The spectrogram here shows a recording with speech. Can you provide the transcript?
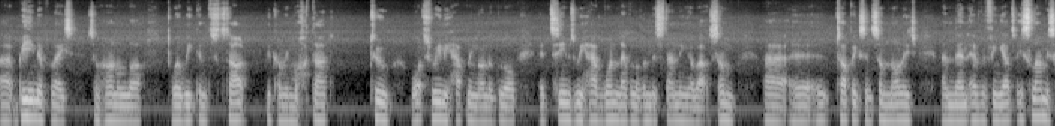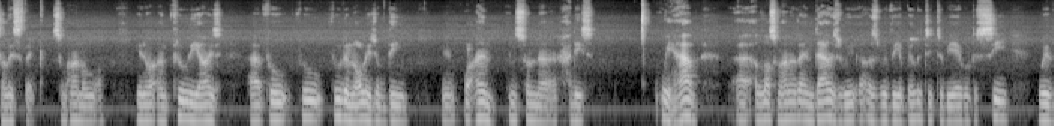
uh, be in a place, subhanAllah, where we can start becoming muhtad to what's really happening on the globe. It seems we have one level of understanding about some uh, uh, topics and some knowledge, and then everything else. Islam is holistic, subhanallah, you know, and through the eyes, uh, through through through the knowledge of know, Quran and Sunnah and Hadith, we have uh, Allah subhanahu wa ta'ala endows us with the ability to be able to see with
